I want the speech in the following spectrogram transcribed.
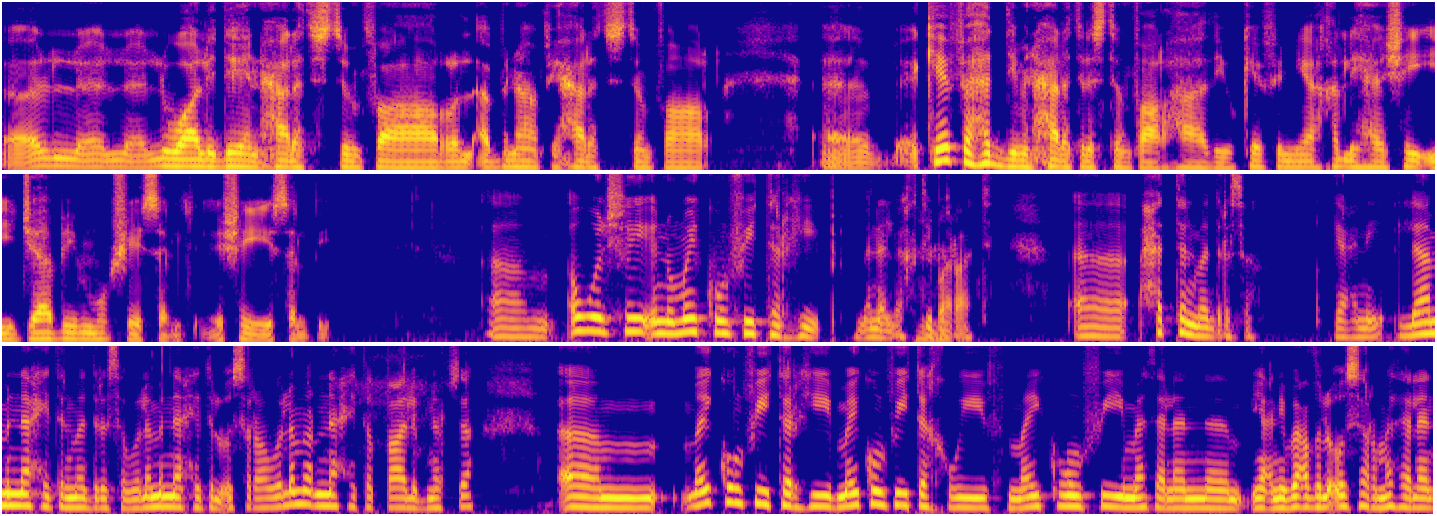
الوالدين حالة استنفار الأبناء في حالة استنفار آه، كيف أهدي من حالة الاستنفار هذه؟ وكيف أني أخليها شيء إيجابي مو شيء سلبي؟ أول شيء أنه ما يكون في ترهيب من الاختبارات. آه، حتى المدرسة. يعني لا من ناحية المدرسة ولا من ناحية الأسرة ولا من ناحية الطالب نفسه. ما يكون في ترهيب ما يكون في تخويف ما يكون في مثلا يعني بعض الأسر مثلا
